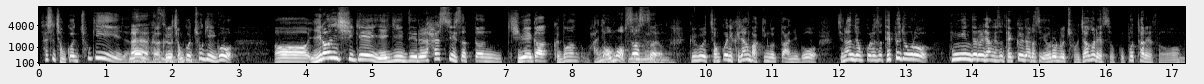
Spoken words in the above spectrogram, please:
사실 정권 초기지 네? 맞습니다. 그리고 정권 초기이고 어, 이런 식의 얘기들을 할 수 있었던 기회가 그동안 많이 너무 없었어요. 음. 그리고 정권이 그냥 바뀐 것도 아니고 지난 정권에서 대표적으로 국민들을 향해서 댓글 달아서 여론을 조작을 했었고 포탈에서 음.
